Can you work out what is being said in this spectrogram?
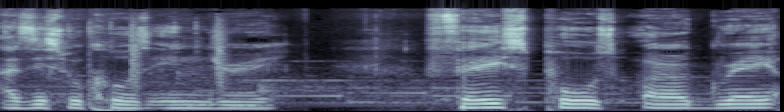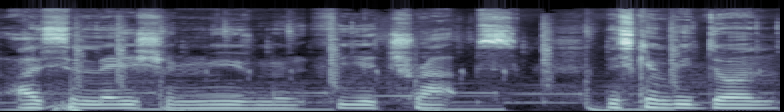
as this will cause injury. Face pulls are a great isolation movement for your traps. This can be done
